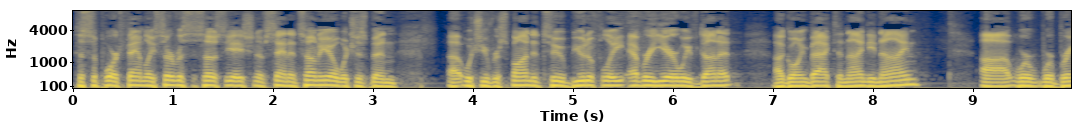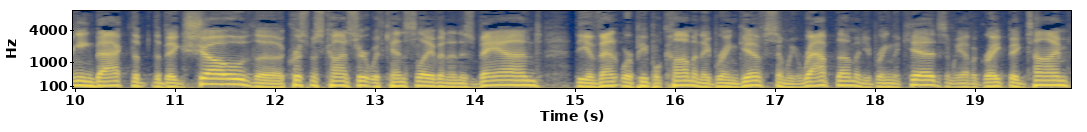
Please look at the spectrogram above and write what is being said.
to support Family Service Association of San Antonio, which has been, uh, which you've responded to beautifully every year we've done it, uh, going back to 99. Uh, we're we're bringing back the the big show, the Christmas concert with Ken Slavin and his band, the event where people come and they bring gifts and we wrap them and you bring the kids and we have a great big time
